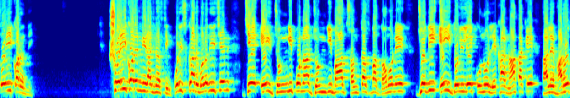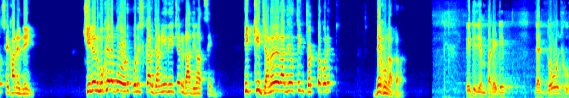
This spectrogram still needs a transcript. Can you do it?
সই করেননি। সই করেননি রাজনাথ সিং। পরিষ্কার বলে দিয়েছেন যে এই জঙ্গিপনা জঙ্গিবাদ সন্ত্রাসবাদ দমনে যদি এই দলিলে কোনো লেখা না থাকে তাহলে ভারত সেখানে নেই। চীনের মুখের ওপর পরিষ্কার জানিয়ে দিয়েছেন রাজনাথ সিং। ঠিক কি জানালে রাজনাথ সিং ছোট্ট করে? দেখুন আপনারা। It is imperative that those who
